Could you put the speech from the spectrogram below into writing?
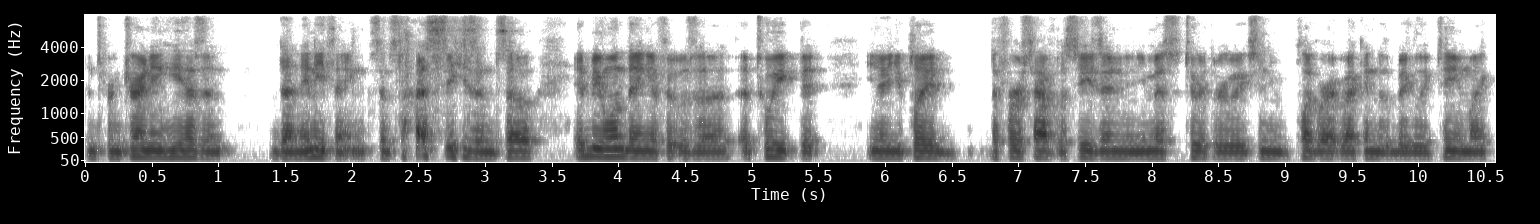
in spring training. He hasn't done anything since last season. So it'd be one thing if it was a, a tweak that you know you played the first half of the season and you missed two or three weeks and you plug right back into the big league team. Like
